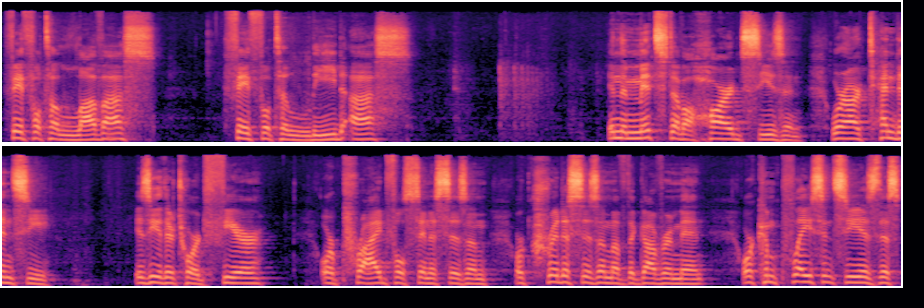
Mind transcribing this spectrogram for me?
faithful to love us, faithful to lead us. In the midst of a hard season where our tendency is either toward fear or prideful cynicism or criticism of the government or complacency as this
